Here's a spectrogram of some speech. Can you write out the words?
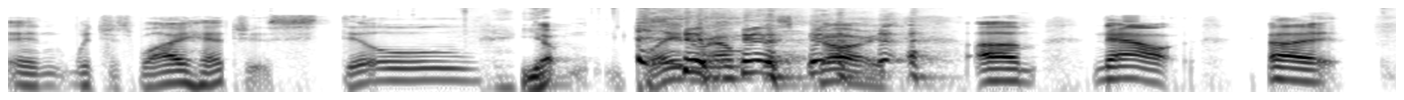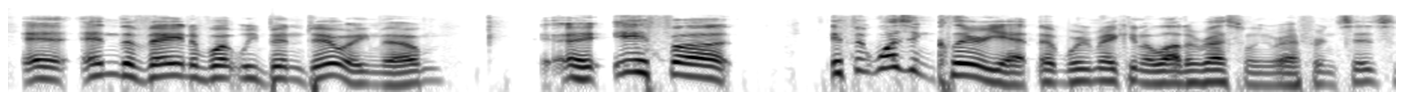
and which is why Hedge is still Yep. playing around with this card. Um, now, Uh, in the vein of what we've been doing, though, uh, if uh, if it wasn't clear yet that we're making a lot of wrestling references,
